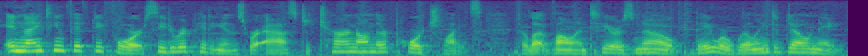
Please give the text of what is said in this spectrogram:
In 1954, Cedar Rapidians were asked to turn on their porch lights to let volunteers know they were willing to donate.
